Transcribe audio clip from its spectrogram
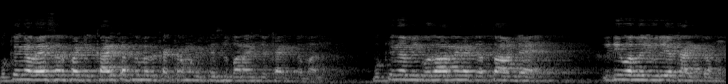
ముఖ్యంగా వైఎస్ఆర్ పార్టీ కార్యకర్తల మీద అక్రమంగా కేసులు బనాయించే కార్యక్రమాలు. ముఖ్యంగా మీకు ఉదాహరణగా చెప్తా ఉంటే ఇటీవల యూరియా కార్యక్రమం.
